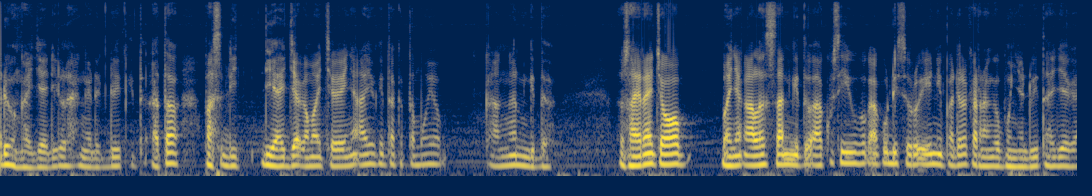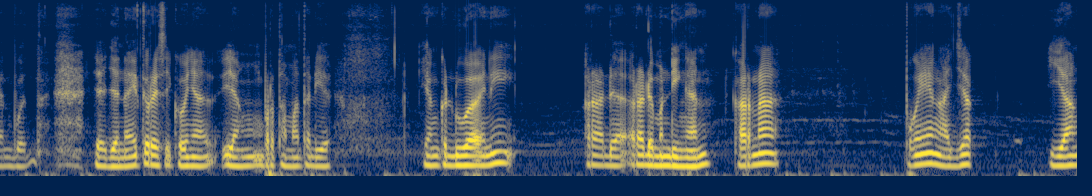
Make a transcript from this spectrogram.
Aduh nggak jadilah nggak ada duit gitu. Atau pas di, diajak sama ceweknya ayo kita ketemu yuk. Kangen gitu. Terus akhirnya cowok banyak alasan gitu. Aku sibuk aku disuruh ini. Padahal karena nggak punya duit aja kan buat jajan. Nah itu resikonya yang pertama tadi ya. Yang kedua ini rada rada mendingan. Karena pokoknya yang ngajak yang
